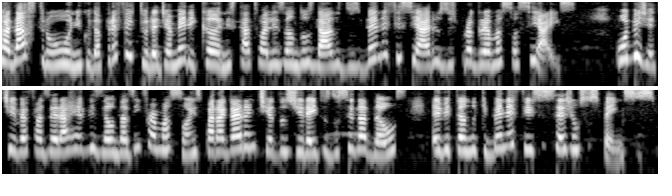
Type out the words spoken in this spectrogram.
Cadastro Único da Prefeitura de Americana está atualizando os dados dos beneficiários dos programas sociais. O objetivo é fazer a revisão das informações para a garantia dos direitos dos cidadãos, evitando que benefícios sejam suspensos.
